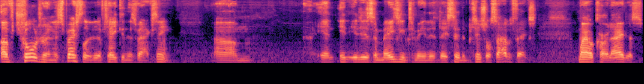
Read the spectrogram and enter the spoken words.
of children, especially that have taken this vaccine. Um, and it, it is amazing to me that they say the potential side effects, myocarditis,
